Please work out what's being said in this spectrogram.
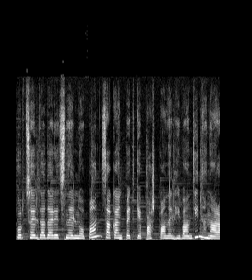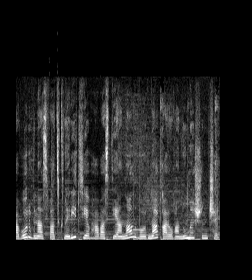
փորձել դադարեցնել նոպան, սակայն պետք է պաշտպանել հիվանդին հնարավոր վնասվածքներից եւ հավաստիանալ, որ նա կարողանում է շնչել։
